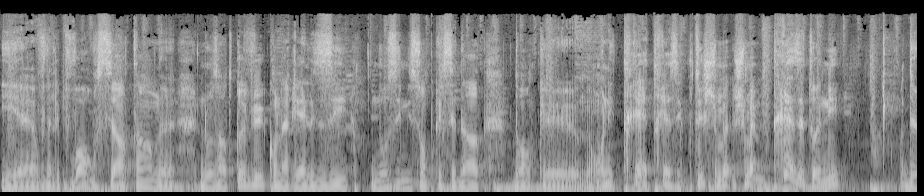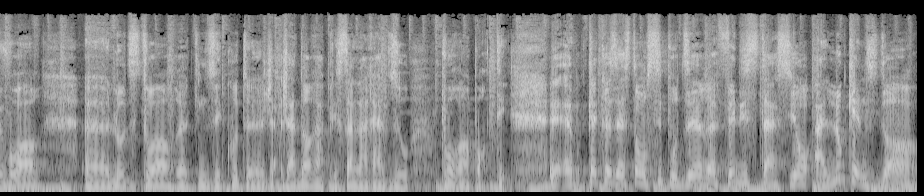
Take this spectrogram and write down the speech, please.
Et euh, vous allez pouvoir aussi entendre euh, nos entrevues qu'on a réalisées, nos émissions précédentes. Donc, euh, on est très, très écoutés. Je suis même très étonné de voir euh, l'auditoire euh, qui nous écoute. Euh, j'a- J'adore appeler ça la radio pour emporter. Quelques instants aussi pour dire félicitations à Lookensdor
